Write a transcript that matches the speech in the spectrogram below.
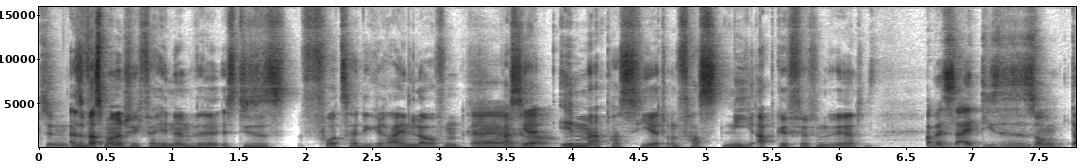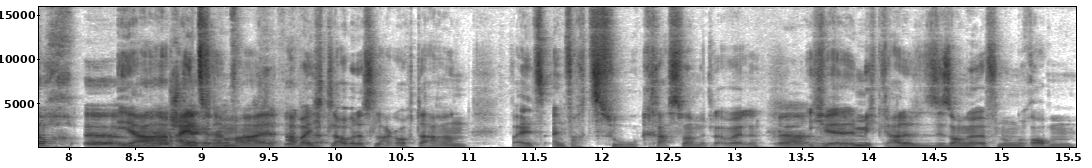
Sind, Also was man natürlich verhindern will, ist dieses vorzeitige Reinlaufen, Ja, ja, was genau. ja immer passiert und fast nie abgepfiffen wird. Aber seit dieser Saison doch äh, Ja, äh, ein, zwei Mal, wird, aber ja. ich glaube, das lag auch daran, weil es einfach zu krass war mittlerweile. Ja, Ich okay. erinnere mich gerade Saisoneröffnung Robben,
